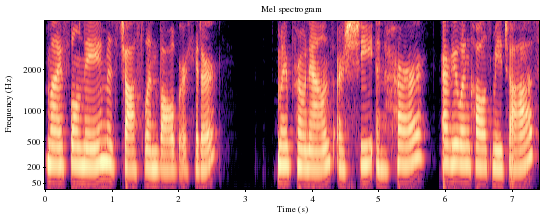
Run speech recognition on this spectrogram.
My full name is Jocelyn Balber Hitter. My pronouns are she and her. Everyone calls me Joss.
